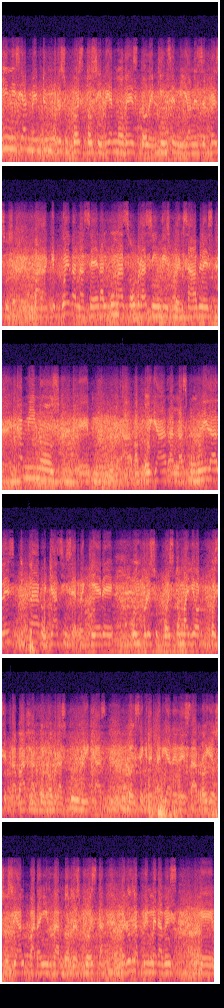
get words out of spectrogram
inicialmente un presupuesto si bien modesto de 15 millones de pesos para que puedan hacer algunas obras indispensables caminos eh, apoyar a las comunidades y claro ya si se requiere un presupuesto mayor pues se trabaja con obras públicas con Secretaría de Desarrollo Social para ir dando respuesta, pero es la primera vez que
